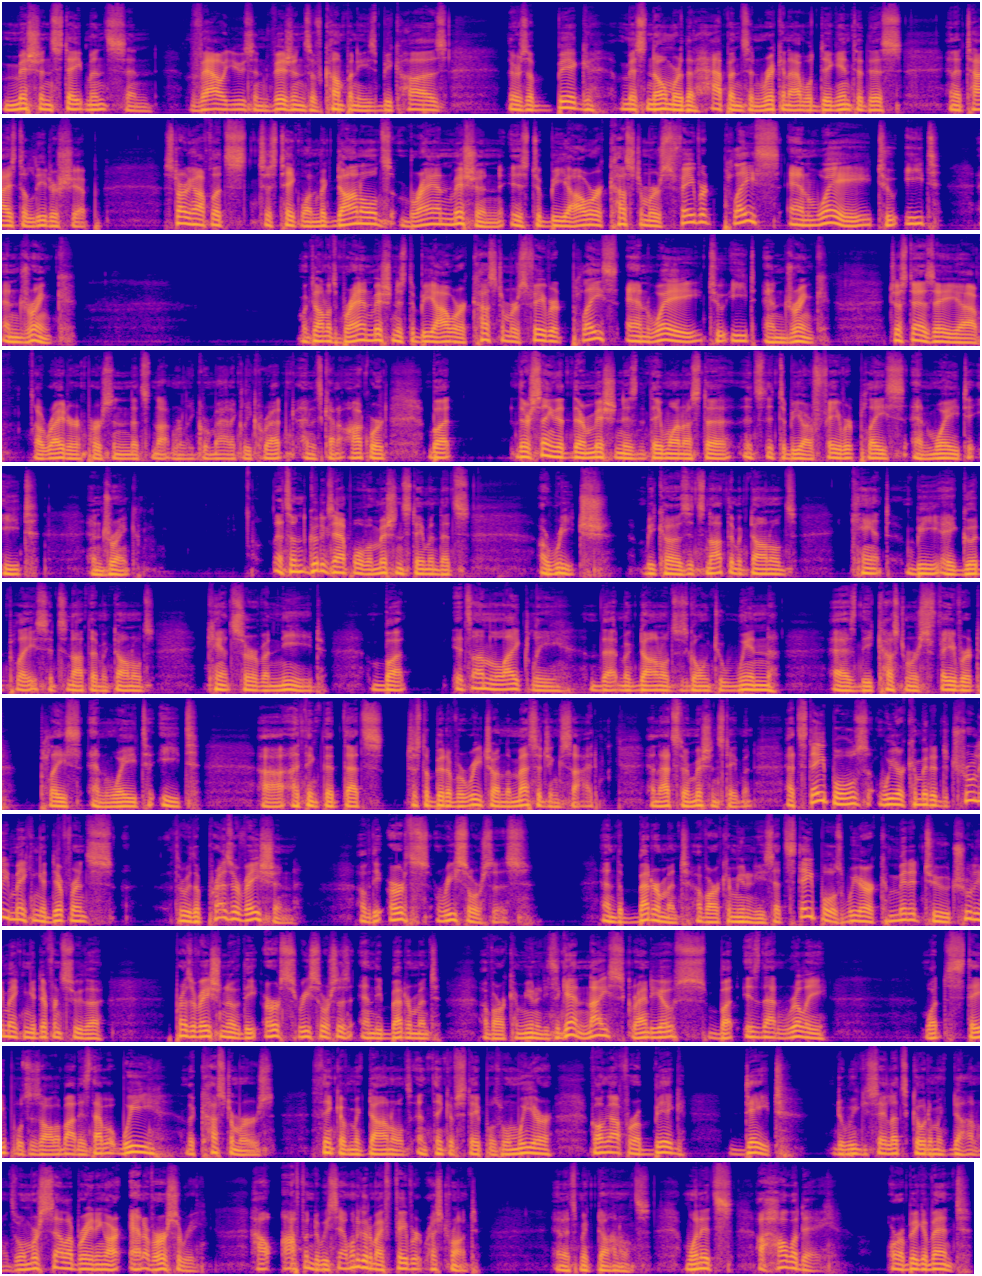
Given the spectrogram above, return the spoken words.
mission statements and values and visions of companies because there's a big misnomer that happens, and Rick and I will dig into this, and it ties to leadership. Starting off, let's just take one. McDonald's brand mission is to be our customers' favorite place and way to eat and drink. McDonald's brand mission is to be our customers' favorite place and way to eat and drink. Just as a uh, a writer person that's not really grammatically correct and it's kind of awkward, but they're saying that their mission is that they want us to it's it to be our favorite place and way to eat and drink. That's a good example of a mission statement that's a reach because it's not that McDonald's can't be a good place. It's not that McDonald's can't serve a need, but it's unlikely that McDonald's is going to win as the customer's favorite place and way to eat. Uh, I think that that's just a bit of a reach on the messaging side, and that's their mission statement. At Staples, we are committed to truly making a difference through the preservation of the Earth's resources and the betterment of our communities. At Staples, we are committed to truly making a difference through the preservation of the Earth's resources and the betterment of our communities. Again, nice, grandiose, but is that really what Staples is all about? Is that what we, the customers, think of McDonald's and think of Staples? When we are going out for a big date, do we say, let's go to McDonald's? When we're celebrating our anniversary, how often do we say, I want to go to my favorite restaurant? And it's McDonald's. When it's a holiday or a big event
